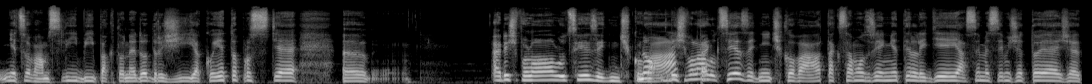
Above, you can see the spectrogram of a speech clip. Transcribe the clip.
něco vám slíbí, pak to nedodrží, jako je to prostě... Uh, a když volala Lucie Zedníčková? No, když volala tak... Lucie Zedníčková, tak samozřejmě ty lidi, já si myslím, že to je, že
